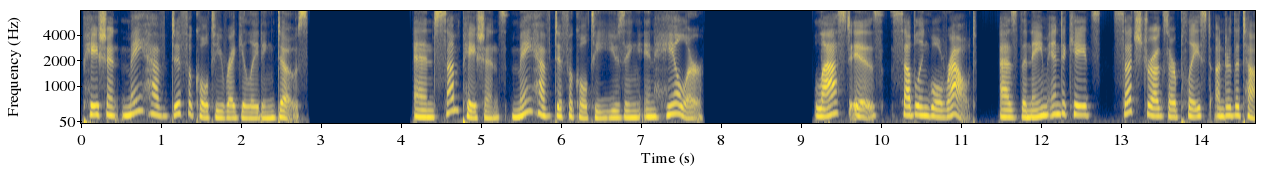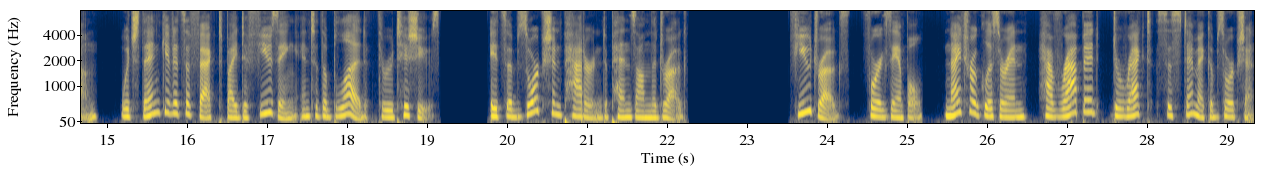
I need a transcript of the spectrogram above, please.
Patient may have difficulty regulating dose. And some patients may have difficulty using inhaler. Last is sublingual route. As the name indicates, such drugs are placed under the tongue, which then give its effect by diffusing into the blood through tissues. Its absorption pattern depends on the drug. Few drugs, for example, nitroglycerin, have rapid, direct systemic absorption.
